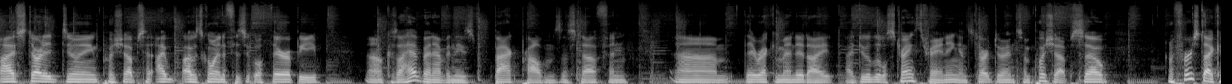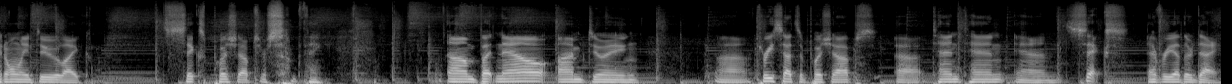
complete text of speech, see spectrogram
I've started doing push ups. I, I was going to physical therapy because uh, I have been having these back problems and stuff, and um, they recommended I, I do a little strength training and start doing some push ups. So at first I could only do like six push ups or something. Um, but now I'm doing uh, three sets of push ups uh, 10, 10, and 6 every other day.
